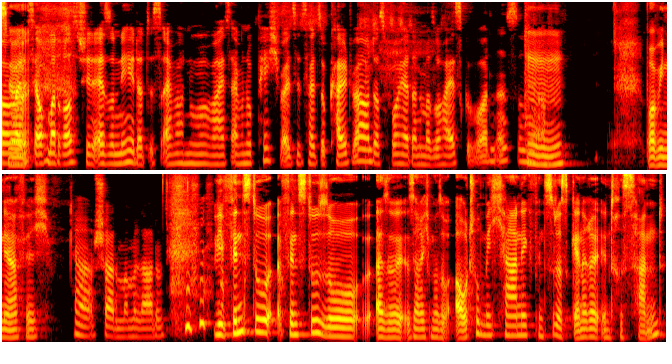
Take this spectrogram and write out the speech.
sowas, weil ja. es ja auch mal draußen steht. Er so, nee, das ist einfach nur, war jetzt einfach nur Pech, weil es jetzt halt so kalt war und das vorher dann immer so heiß geworden ist. Und ja. Mhm. Boah, wie nervig. ja, schade Marmelade. Wie findest du, findest du so, also sag ich mal so Automechanik, findest du das generell interessant?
